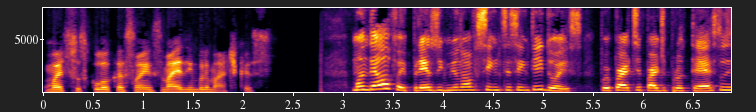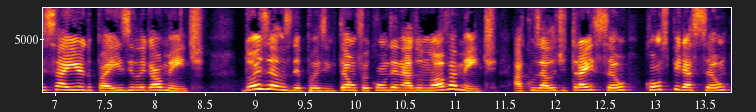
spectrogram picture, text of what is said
uma de suas colocações mais emblemáticas. Mandela foi preso em 1962 por participar de protestos e sair do país ilegalmente. Dois anos depois, então, foi condenado novamente, acusado de traição, conspiração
